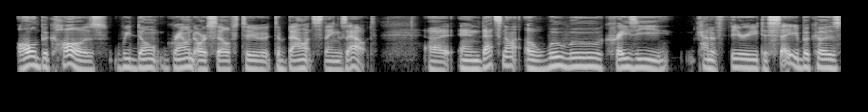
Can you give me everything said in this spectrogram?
all because we don't ground ourselves to to balance things out. Uh, and that's not a woo woo, crazy kind of theory to say because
